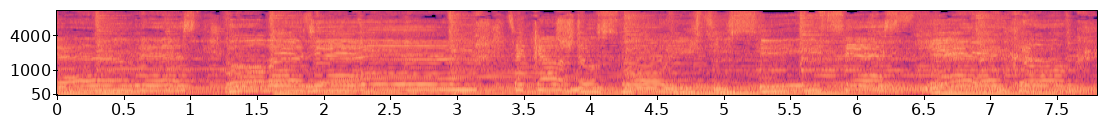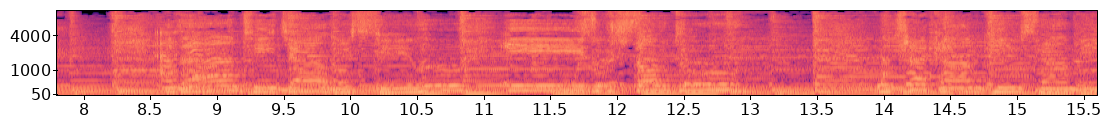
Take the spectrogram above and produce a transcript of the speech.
budem viesť, povediem ťa každou z tvojich tisíc ciest. Jeden krok a dám ti ďalej sílu, ísť už som tu, no čakám, kým s nami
